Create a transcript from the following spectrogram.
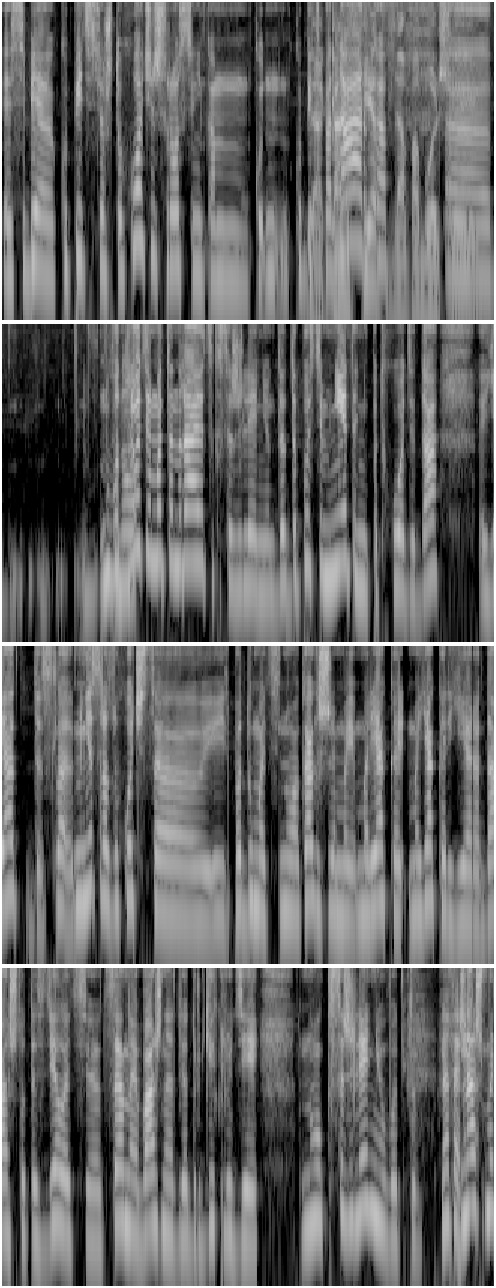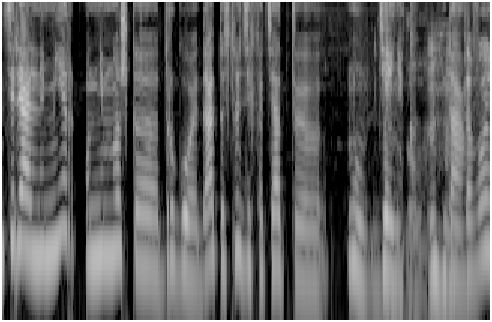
э, себе купить все, что хочешь, родственникам купить да, подарков. Конфет, да, побольше. Э, ну вот Но... людям это нравится, к сожалению. Да, допустим, мне это не подходит, да. Я, мне сразу хочется э, подумать, ну а как же моя, моя карьера, да, что-то сделать э, ценное, важное для других людей. Но, к сожалению, вот Наташа. наш материальный мир, он немножко другой, да. То есть люди хотят э, ну, денег. Угу. Да. Того,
